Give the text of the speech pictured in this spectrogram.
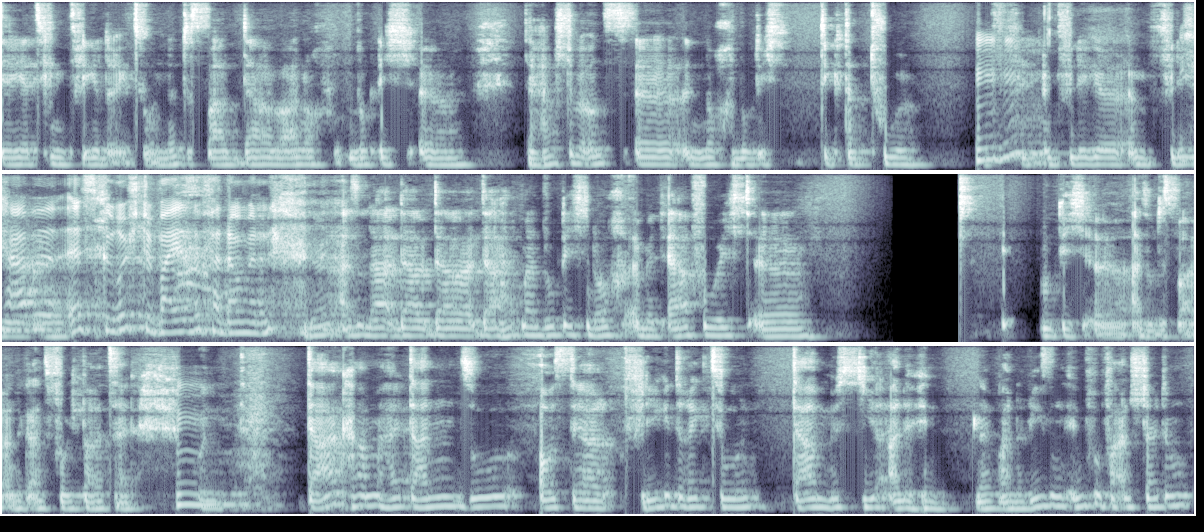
der jetzigen Pflegedirektion. Ne? Das war, da war noch wirklich, äh, da herrschte bei uns äh, noch wirklich Diktatur. Mhm. Im Pflege, im Pflege, ich habe es gerüchteweise vernommen. Ne? Also da, da, da, da hat man wirklich noch mit Ehrfurcht äh, wirklich, äh, also das war eine ganz furchtbare Zeit. Mhm. Und da kam halt dann so aus der Pflegedirektion, da müsst ihr alle hin. Ne? War eine riesen Infoveranstaltung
